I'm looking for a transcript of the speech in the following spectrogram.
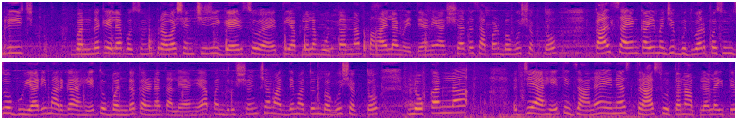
ब्रिज बंद केल्यापासून प्रवाशांची जी गैरसोय आहे ती आपल्याला होताना पाहायला मिळते. आणि अशातच आपण बघू शकतो काल सायंकाळी म्हणजे बुधवारपासून जो भुयारी मार्ग आहे तो बंद करण्यात आले आहे. आपण दृश्यांच्या माध्यमातून बघू शकतो लोकांना जे आहे ते जाण्या येण्यास त्रास होताना आपल्याला इथे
